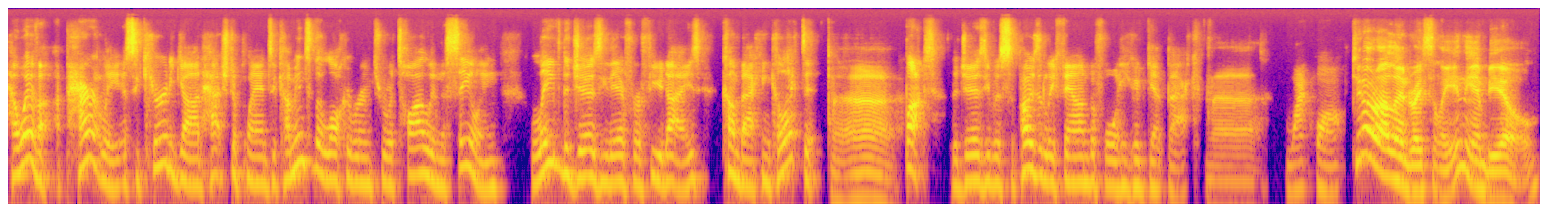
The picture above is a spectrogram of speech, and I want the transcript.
However, apparently a security guard hatched a plan to come into the locker room through a tile in the ceiling, leave the jersey there for a few days, come back and collect it. Ah, But the jersey was supposedly found before he could get back. ah. Whack whack. Do you know what I learned recently? In the NBL,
